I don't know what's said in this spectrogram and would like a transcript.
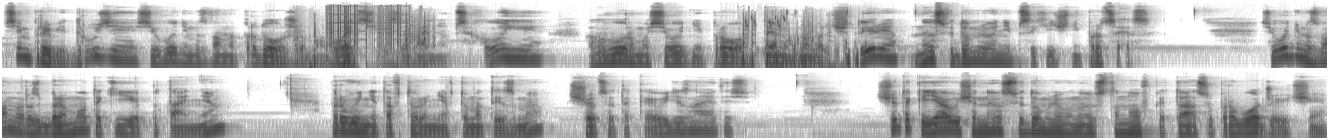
Всім привіт, друзі! Сьогодні ми з вами продовжуємо лекції загальної психології. Говоримо сьогодні про тему номер 4 неусвідомлювані психічні процеси. Сьогодні ми з вами розберемо такі питання: первинні та вторинні автоматизми, що це таке, ви дізнаєтесь. Що таке явище неусвідомлюваної установки та супроводжуючі,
